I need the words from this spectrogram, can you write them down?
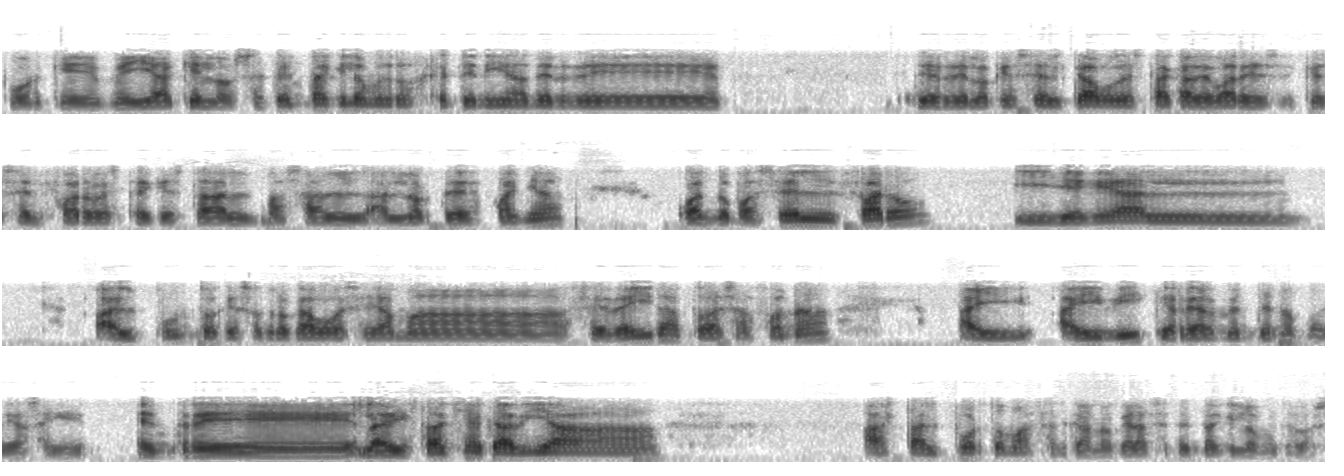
porque veía que los 70 kilómetros que tenía desde desde lo que es el Cabo de Estaca de Bares, que es el faro este que está al- más al, norte de España, cuando pasé el faro y llegué al, al punto que es otro cabo que se llama Cedeira, toda esa zona, ahí, ahí vi que realmente no podía seguir. Entre la distancia que había hasta el puerto más cercano, que era 70 kilómetros,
